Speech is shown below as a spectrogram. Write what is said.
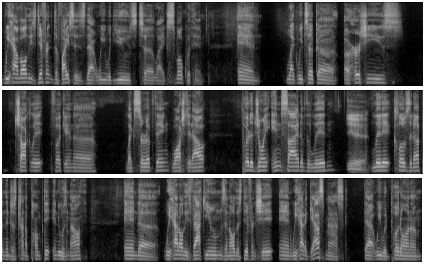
we have all these different devices that we would use to like smoke with him, and like we took a a Hershey's chocolate fucking uh like syrup thing, washed it out, put a joint inside of the lid, yeah. lit it, closed it up, and then just kind of pumped it into his mouth. And uh, we had all these vacuums and all this different shit, and we had a gas mask that we would put on him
